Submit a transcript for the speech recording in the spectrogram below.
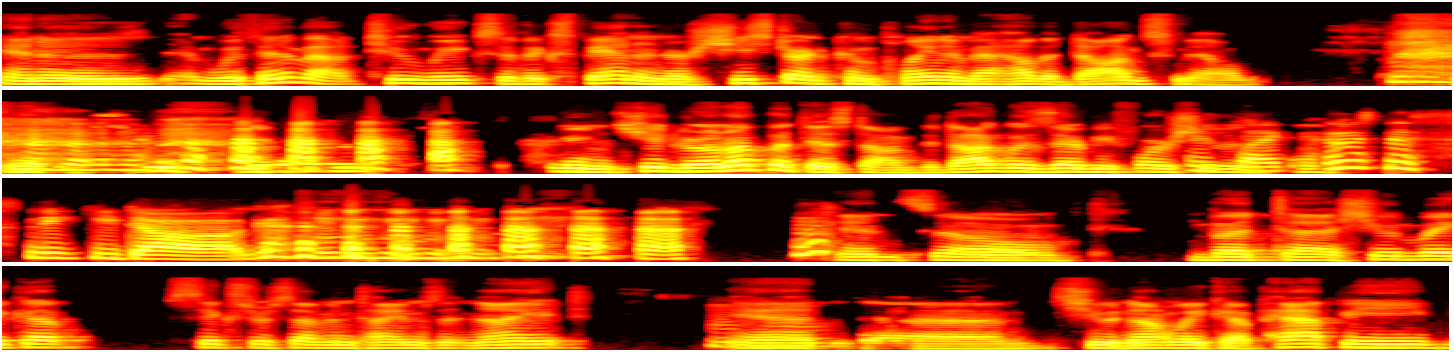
and is within about two weeks of expanding her she started complaining about how the dog smelled i mean she'd grown up with this dog the dog was there before she She's was like, born. who's this sneaky dog? and so but uh, she would wake up six or seven times at night Mhm. and uh, she would not wake up happy.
